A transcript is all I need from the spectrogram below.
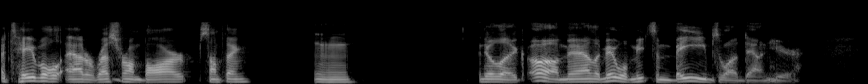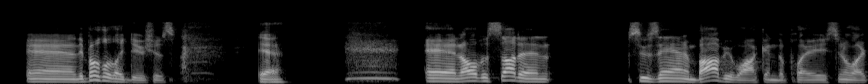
a table at a restaurant bar something Mm-hmm. and they're like oh man like maybe we'll meet some babes while down here and they both look like douches Yeah. and all of a sudden Suzanne and Bobby walk into the place and they're like,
